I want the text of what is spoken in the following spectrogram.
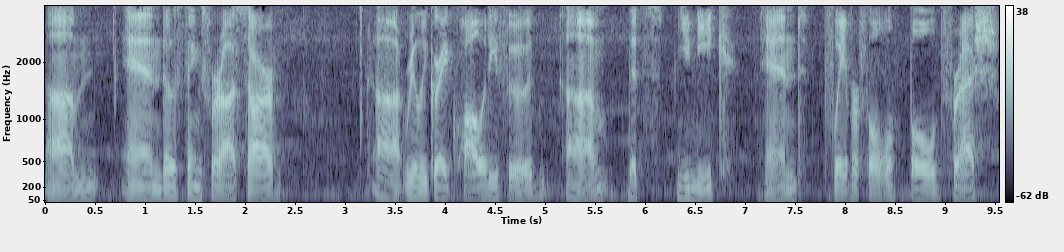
um, and those things for us are uh, really great quality food um, that's unique and flavorful, bold, fresh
